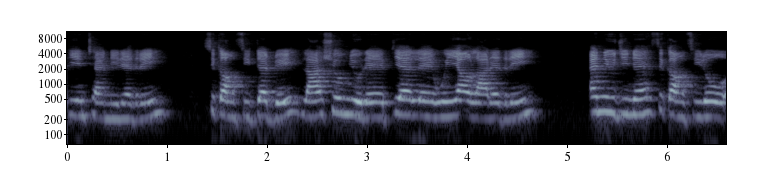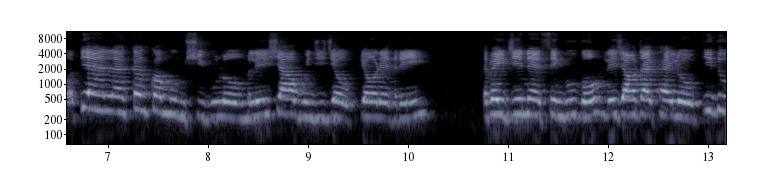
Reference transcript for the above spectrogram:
ပြင်းထန်နေတဲ့သတင်းစစ်ကောင်စီတပ်တွေလာရှိုးမြို့ထဲပြန်လည်ဝင်ရောက်လာတဲ့သတင်း NUG နဲ့စစ်ကောင်စီတို့အပြန်အလှန်ကန့်ကွက်မှုမရှိဘူးလို့မလေးရှားဝန်ကြီးချုပ်ပြောတဲ့သတင်းတပိတ်ချင်းနဲ့စင်ကူးကိုလေကြောင်းတိုက်ခိုက်လို့ပြည်သူ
